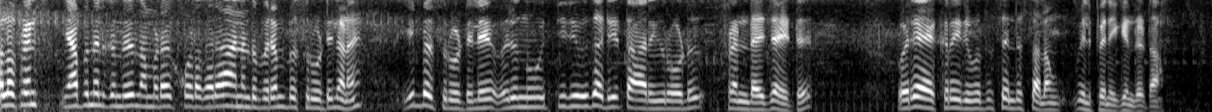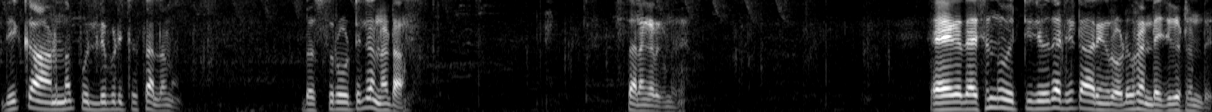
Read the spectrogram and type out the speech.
ഹലോ ഫ്രണ്ട്സ് ഞാൻ ഇപ്പോൾ നിൽക്കുന്നത് നമ്മുടെ കൊടകര അനന്തപുരം ബസ് റൂട്ടിലാണ് ഈ ബസ് റൂട്ടിൽ ഒരു നൂറ്റി ഇരുപത് അടി ടാറിങ് റോഡ് ഫ്രണ്ടേജ് ആയിട്ട് ഒരു ഏക്കർ ഇരുപത് സെന്റ് സ്ഥലം വിൽപ്പനയ്ക്ക് ഉണ്ട് കേട്ടോ ഇത് കാണുന്ന പുല്ല് പിടിച്ച സ്ഥലമാണ്. ബസ് റൂട്ടിലാണ് കേട്ടോ സ്ഥലം കിടക്കുന്നത്. ഏകദേശം നൂറ്റി ഇരുപത് അടി ടാറിങ് റോഡ് ഫ്രണ്ടേജ് കിട്ടുന്നുണ്ട്.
